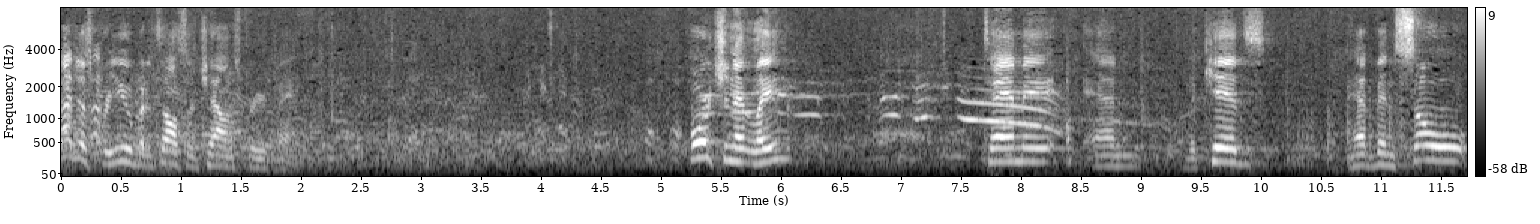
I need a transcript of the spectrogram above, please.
not just for you, but it's also a challenge for your family. Fortunately, Tammy and the kids have been so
